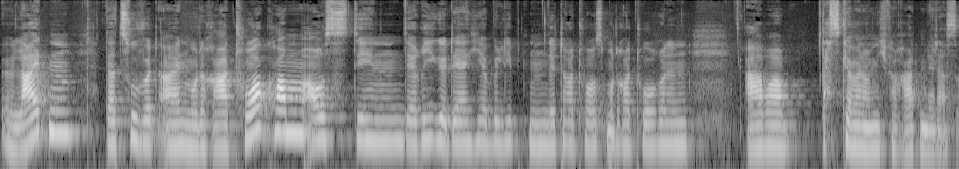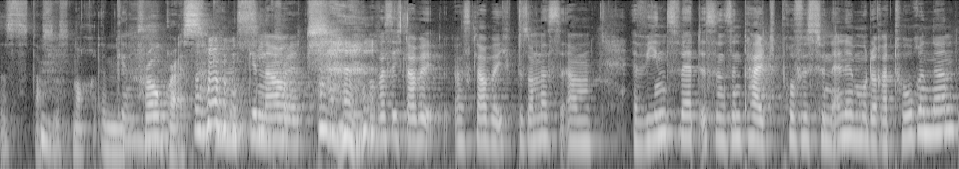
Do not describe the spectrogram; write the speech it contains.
äh, leiten. Dazu wird ein Moderator kommen aus den, der Riege der hier beliebten Literatursmoderatorinnen. Aber das können wir noch nicht verraten, wer das ist. Das ist noch im genau. Progress. genau. Und was ich glaube, was glaube ich besonders ähm, erwähnenswert ist, sind halt professionelle Moderatorinnen.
